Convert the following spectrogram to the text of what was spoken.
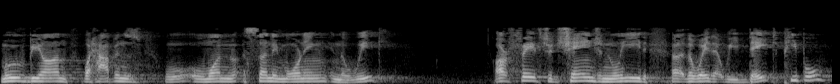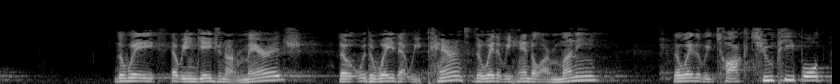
move beyond what happens one Sunday morning in the week. Our faith should change and lead uh, the way that we date people, the way that we engage in our marriage, the, the way that we parent, the way that we handle our money, the way that we talk to people.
